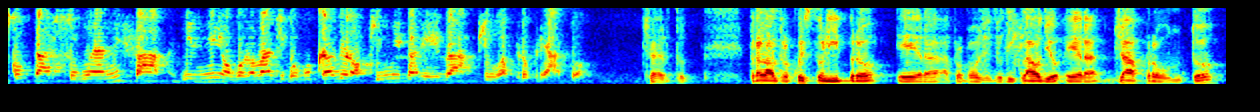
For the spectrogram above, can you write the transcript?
scomparso due anni fa, il mio Volo Magico con Claudio Rocchi mi pareva più appropriato. certo. Tra l'altro questo libro era, a proposito di Claudio, era già pronto.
